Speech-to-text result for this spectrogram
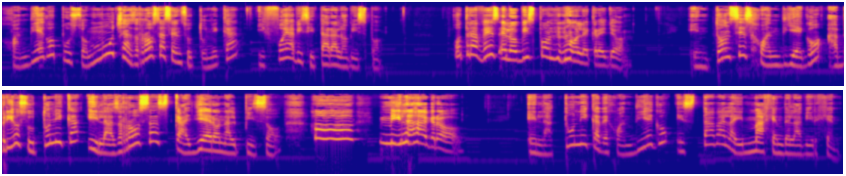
Juan Diego puso muchas rosas en su túnica y fue a visitar al obispo. Otra vez el obispo no le creyó. Entonces Juan Diego abrió su túnica y las rosas cayeron al piso. ¡Oh! ¡Milagro! En la túnica de Juan Diego estaba la imagen de la Virgen.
